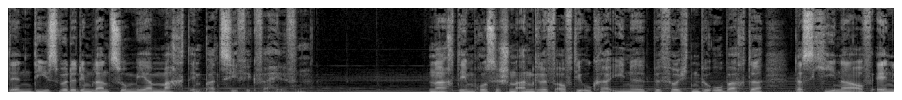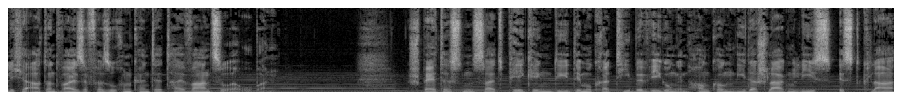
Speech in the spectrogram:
denn dies würde dem Land zu mehr Macht im Pazifik verhelfen. Nach dem russischen Angriff auf die Ukraine befürchten Beobachter, dass China auf ähnliche Art und Weise versuchen könnte, Taiwan zu erobern. Spätestens seit Peking die Demokratiebewegung in Hongkong niederschlagen ließ, ist klar,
